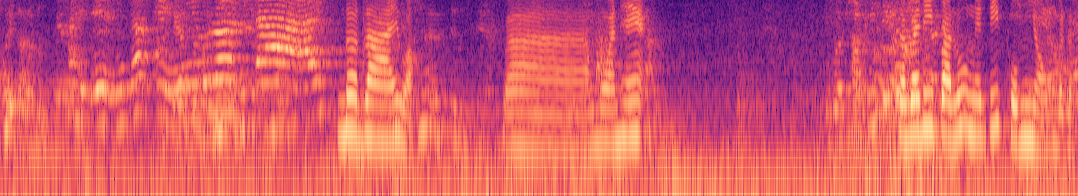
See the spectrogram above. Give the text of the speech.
เคยกับน้ำแข็งเลิศร้ายวะว่าม่วนแห้งสบายดีป่าลูกในที่ผมหยองไปเลย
